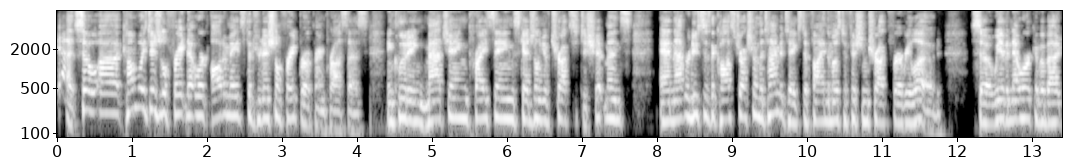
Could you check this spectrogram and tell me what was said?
Yeah, so uh, Convoy's digital freight network automates the traditional freight brokering process, including matching, pricing, scheduling of trucks to shipments, and that reduces the cost structure and the time it takes to find the most efficient truck for every load. So we have a network of about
